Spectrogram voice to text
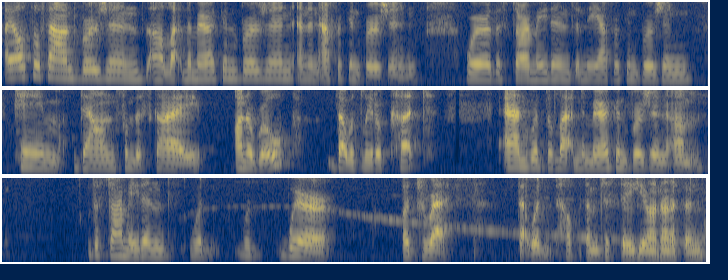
I also found versions, uh, Latin American version and an African version, where the Star Maidens in the African version came down from the sky on a rope that was later cut, and with the Latin American version, um, the Star Maidens would would wear a dress that would help them to stay here on Earth, and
